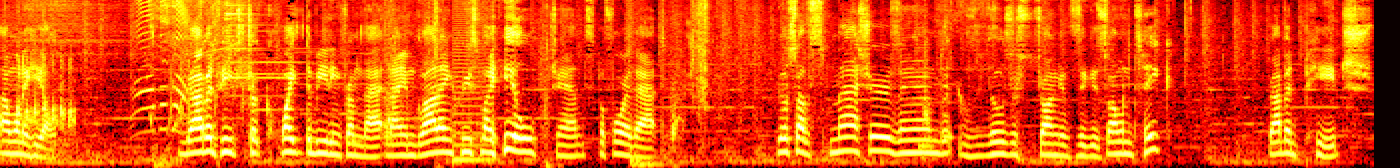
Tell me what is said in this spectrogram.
I want to heal. Rabbid Peach took quite the beating from that, and I am glad I increased my heal chance before that. We also have Smashers, and those are strong against Ziggy. So I want to take Rabbid Peach.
